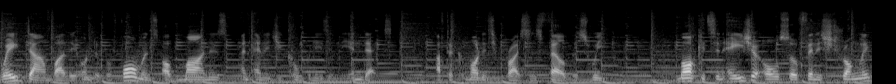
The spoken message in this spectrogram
weighed down by the underperformance of miners and energy companies in the index, after commodity prices fell this week. Markets in Asia also finished strongly,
